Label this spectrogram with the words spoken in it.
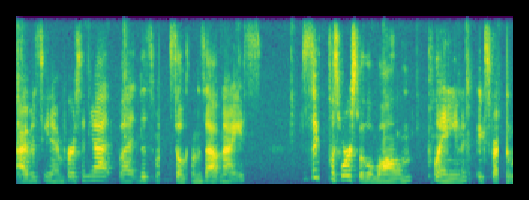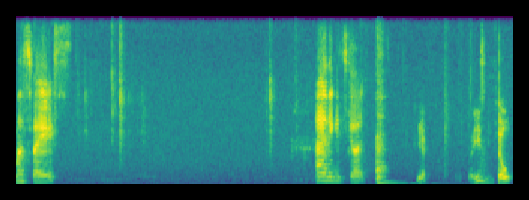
I haven't seen it in person yet, but this one still comes out nice. Six was worse with a long, plain, expressionless face. I think it's good. Yep, but he's built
